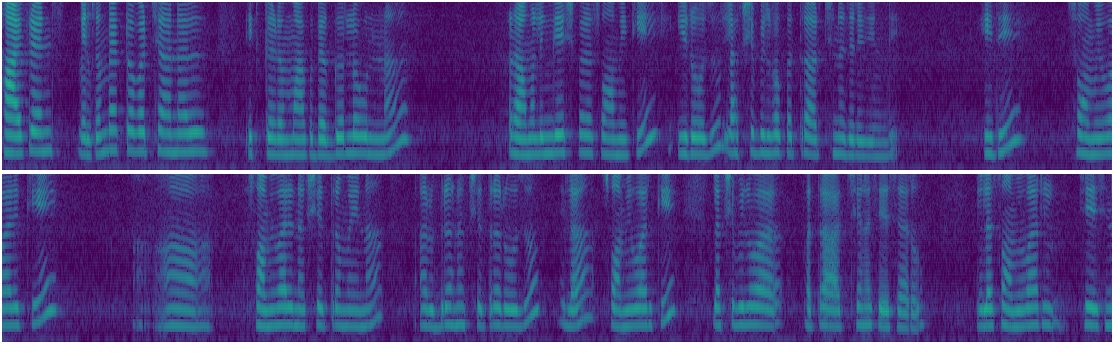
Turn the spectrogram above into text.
Hi friends welcome back to our channel. ఇక్కడ మాకు దగ్గరలో ఉన్న రామలింగేశ్వర స్వామికి ఈరోజు లక్ష బిల్వపత్ర అర్చన జరిగింది. ఇది స్వామివారికి స్వామివారి నక్షత్రమైన రుద్ర నక్షత్ర రోజు ఇలా స్వామివారికి లక్ష బిల్వ పత్ర అర్చన చేశారు. ఇలా స్వామివారు చేసిన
